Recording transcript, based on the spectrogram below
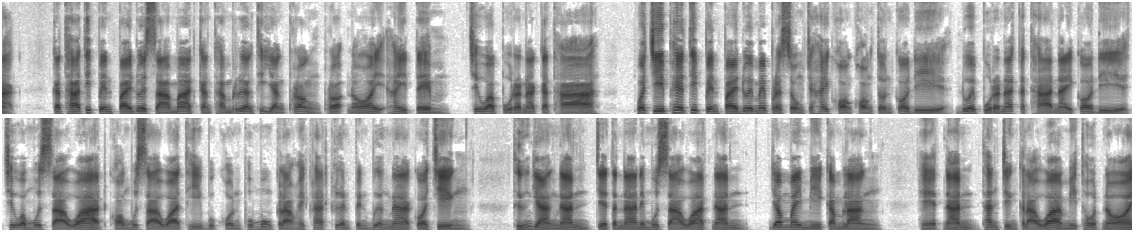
ากคาถาที่เป็นไปด้วยสามารถการทำเรื่องที่ยังพร่อง เพราะน้อยให้เต็ม ชื่อว่าปุรณกถา วจีเพศที่เป็นไปด้วยไม่ประสงค์จะให้ของของตนก็ดี ด้วยปุรณกถาในก็ดี ชื่อว่ามุสาวาทของมุสาวาทีบุคคล ผู้มุ่งกล่าวให้คลาดเคลื่อนเป็นเบื้องหน้าก็จริง ถึงอย่างนั้นเจตนาในมุสาวาทนั้น ย่อมไม่มีกำลัง เหตุนั้นท่านจึงกล่าวว่ามีโทษน้อย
